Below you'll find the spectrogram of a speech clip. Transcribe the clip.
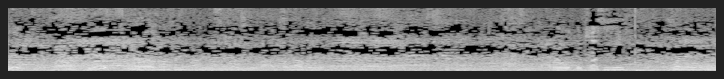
Yeah, that's what I'm saying. What, what class is this? 180 in the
